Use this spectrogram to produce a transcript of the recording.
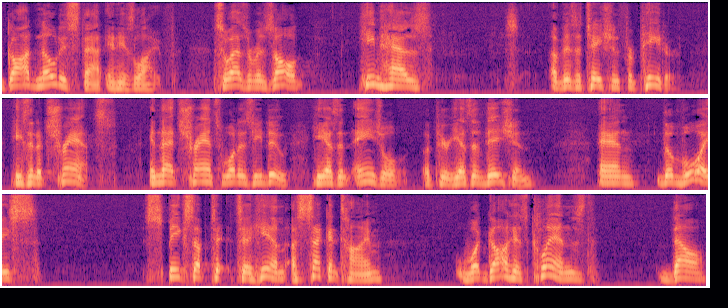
God noticed that in his life. So as a result, he has a visitation for Peter. He's in a trance. In that trance, what does he do? He has an angel appear. He has a vision. And the voice speaks up to, to him a second time what God has cleansed, thou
